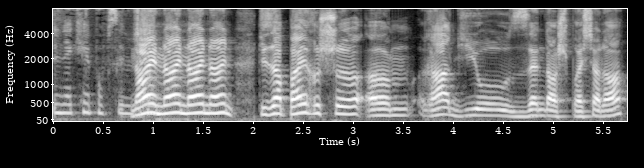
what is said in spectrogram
in der K-Pop-Szene. Nein, nein, nein, nein. Dieser bayerische ähm, Radiosendersprecher da,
